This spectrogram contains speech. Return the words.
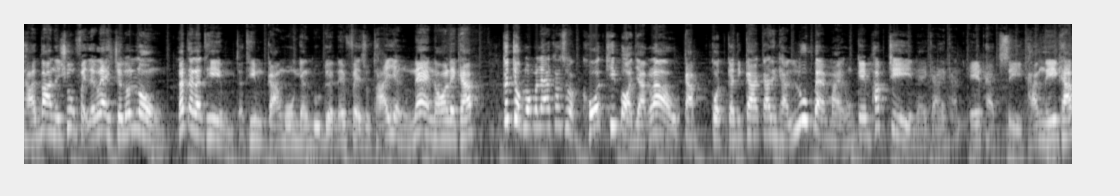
ชาร์จบ้านในช่วงเฟสแรก ๆ จะลดลง และแต่ละทีมจะทีมกลางวงอย่างดูเดือดในเฟสสุดท้ายอย่างแน่นอนเลยครับ ก็จบลงไปแล้วครับสำหรับโค้ดคีย์บอร์ดอยากเล่า กับกฎกติกาการแข่งขันรูปแบบใหม่ของเกม PUBG ในการแข่งขัน APEC 4ครั้งนี้ครับ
